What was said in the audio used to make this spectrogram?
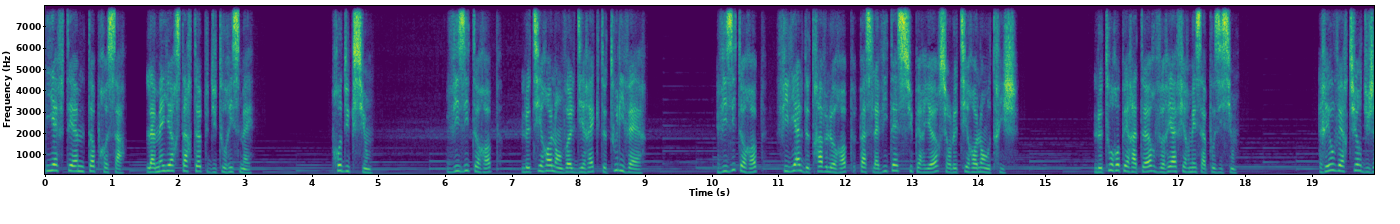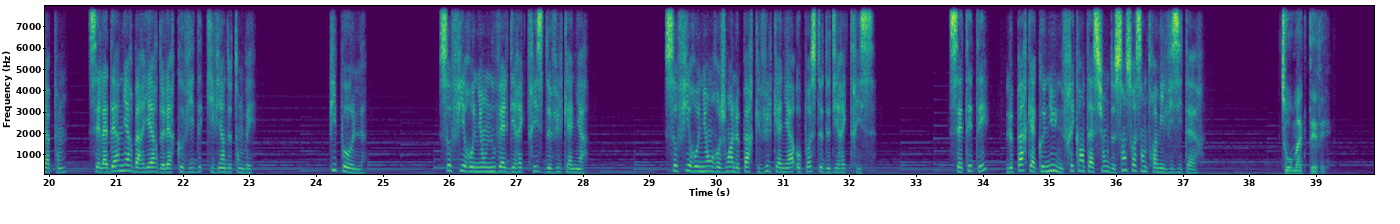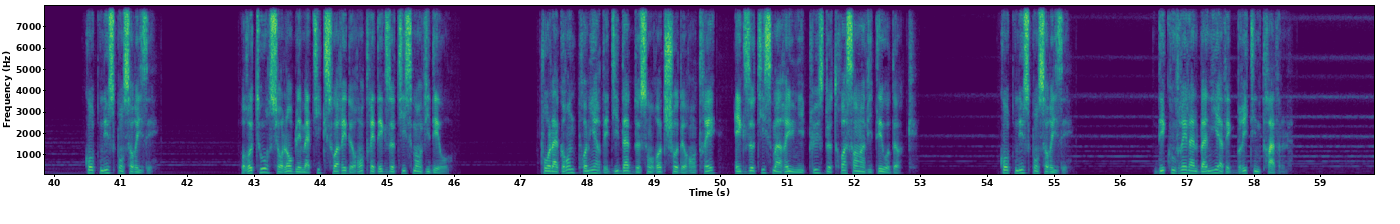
IFTM Top Ressa, la meilleure start-up du tourisme est. Production. Visite Europe, le Tyrol en vol direct tout l'hiver. Visite Europe, filiale de Travel Europe, passe la vitesse supérieure sur le Tyrol en Autriche. Le tour opérateur veut réaffirmer sa position. Réouverture du Japon, c'est la dernière barrière de l'ère Covid qui vient de tomber. People. Sophie Rognon, nouvelle directrice de Vulcania. Sophie Rognon rejoint le parc Vulcania au poste de directrice. Cet été, le parc a connu une fréquentation de 163 000 visiteurs. Tourmac TV. Contenu sponsorisé. Retour sur l'emblématique soirée de rentrée d'exotisme en vidéo. Pour la grande première des dix dates de son roadshow de rentrée, Exotisme a réuni plus de 300 invités au doc. Contenu sponsorisé. Découvrez l'Albanie avec Brit in Travel.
